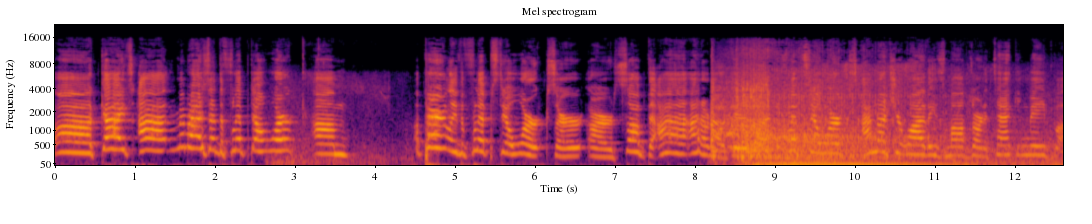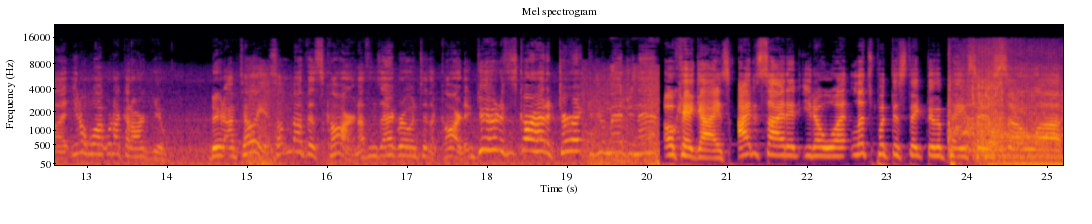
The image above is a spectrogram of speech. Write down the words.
Uh, guys, uh, remember how I said the flip don't work? Um, apparently the flip still works, or, or something. I, I don't know, dude. Uh, the flip still works. I'm not sure why these mobs aren't attacking me, but you know what? We're not gonna argue. Dude, I'm telling you, something about this car. Nothing's aggro into the car. Dude, if this car had a turret, could you imagine that? Okay, guys, I decided, you know what? Let's put this thing through the paces. So, uh,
